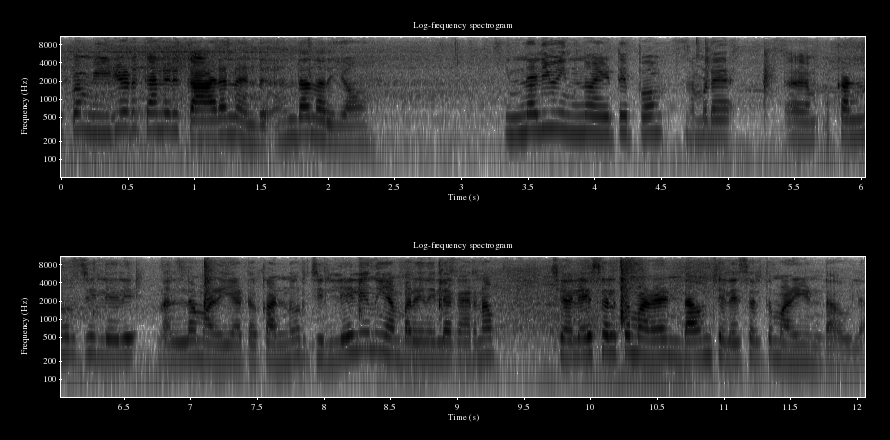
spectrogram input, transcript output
ഇപ്പം വീഡിയോ എടുക്കാനൊരു കാരണമുണ്ട്. എന്താണെന്നറിയോ? ഇന്നലെയും ഇന്നുമായിട്ട് ഇപ്പം നമ്മുടെ കണ്ണൂർ ജില്ലയിൽ നല്ല മഴയാട്ടോ. കണ്ണൂർ ജില്ലയിൽ എന്ന് ഞാൻ പറയുന്നില്ല. കാരണം ചില സ്ഥലത്ത് മഴ ഉണ്ടാവും ചില സ്ഥലത്ത് മഴ ഉണ്ടാവില്ല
